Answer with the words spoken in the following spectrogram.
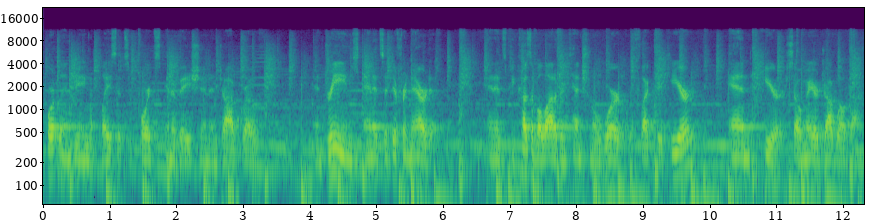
Portland being a place that supports innovation and job growth and dreams, and it's a different narrative. And it's because of a lot of intentional work reflected here and here. So Mayor, job well done.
